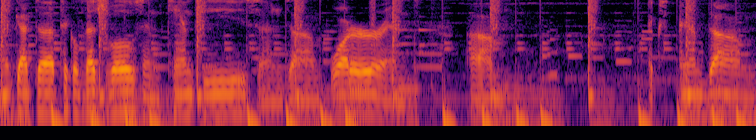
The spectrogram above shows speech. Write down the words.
I've got uh, pickled vegetables and canned peas and um, water and um, ex- and um,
